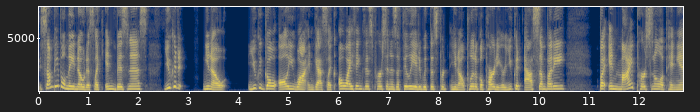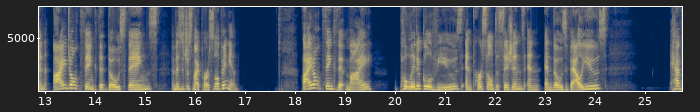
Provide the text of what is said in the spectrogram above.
some people may notice, like in business, you could, you know, you could go all you want and guess like oh i think this person is affiliated with this you know political party or you could ask somebody but in my personal opinion i don't think that those things and this is just my personal opinion i don't think that my political views and personal decisions and and those values have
